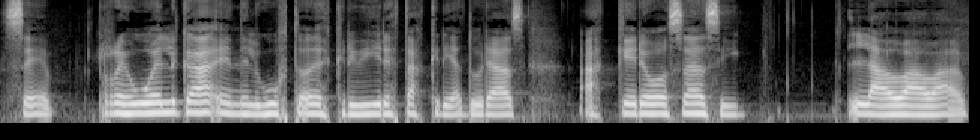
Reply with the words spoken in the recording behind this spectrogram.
se revuelca en el gusto de escribir estas criaturas asquerosas y la baba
